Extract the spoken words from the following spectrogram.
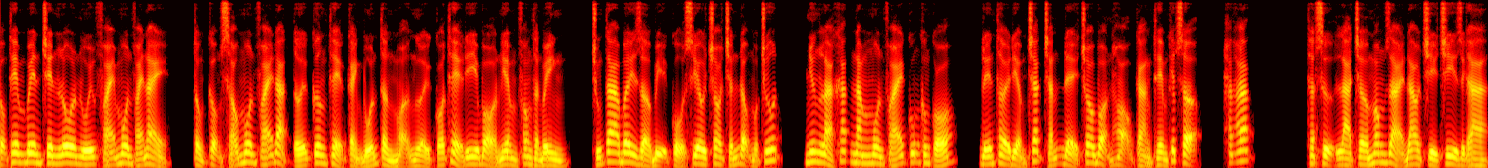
cộng thêm bên trên lô núi phái môn phái này, tổng cộng sáu môn phái đạt tới cương thể cảnh bốn tầng mọi người có thể đi bỏ niêm phong thần binh. Chúng ta bây giờ bị cổ siêu cho chấn động một chút, nhưng là khác năm môn phái cũng không có, đến thời điểm chắc chắn để cho bọn họ càng thêm khiếp sợ. Hắc hắc. Thật sự là chờ mong giải đao chỉ chi dịch a,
